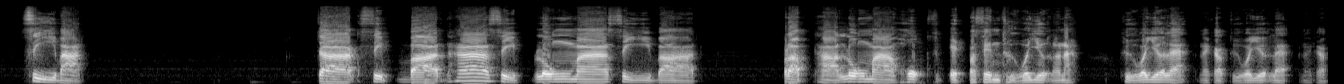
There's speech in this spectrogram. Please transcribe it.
4 บาท จาก 10 บาท 50 ลงมา 4 บาท ปรับฐานลงมา 61%ถือว่าเยอะแล้วนะ ถือว่าเยอะแล้วนะครับ ถือว่าเยอะแล้วนะครับ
